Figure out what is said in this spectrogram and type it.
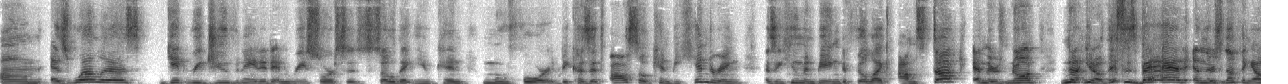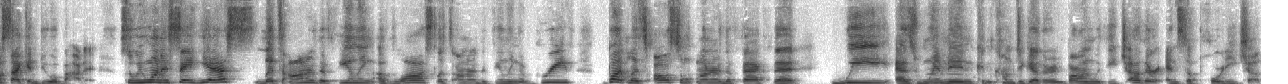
um, as well as get rejuvenated and resources so that you can move forward because it also can be hindering as a human being to feel like I'm stuck and there's no, no you know, this is bad and there's nothing else I can do about it. So we want to say, yes, let's honor the feeling of loss, let's honor the feeling of grief, but let's also honor the fact that we as women can come together and bond with each other and support each other.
